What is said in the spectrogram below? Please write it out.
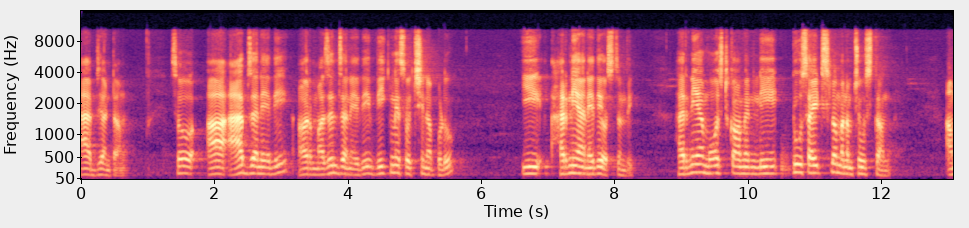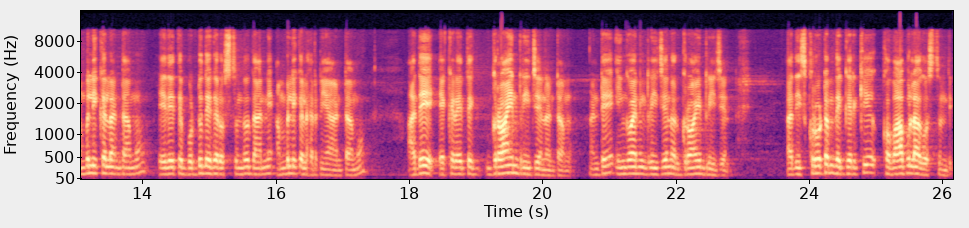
యాబ్స్ అంటాము. సో ఆ యాబ్స్ అనేది ఆర్ మజిల్స్ అనేది వీక్నెస్ వచ్చినప్పుడు ఈ హర్నియా అనేది వస్తుంది. హర్నియా మోస్ట్ కామన్లీ టూ సైడ్స్లో మనం చూస్తాము. అంబలికల్ అంటాము. ఏదైతే బొడ్డు దగ్గర వస్తుందో దాన్ని అంబలికల్ హర్నియా అంటాము. అదే ఎక్కడైతే గ్రాయిన్ రీజియన్ అంటాము. అంటే inguinal region or groin region. అది స్క్రోటం దగ్గరికి ఒక వాపులాగా వస్తుంది.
